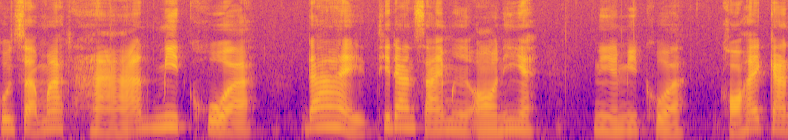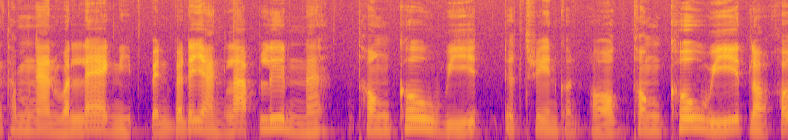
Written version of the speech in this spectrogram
คุณสามารถหามีดครัวได้ที่ด้านซ้ายมืออ๋อนี่ไงนี่มีดครัว ขอให้การทำงานวันแรกนี่เป็นไปได้อย่างราบลื่นนะทองเคิลวีด The Train ก่อนออกทองเคิลวีดเหรอเขา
